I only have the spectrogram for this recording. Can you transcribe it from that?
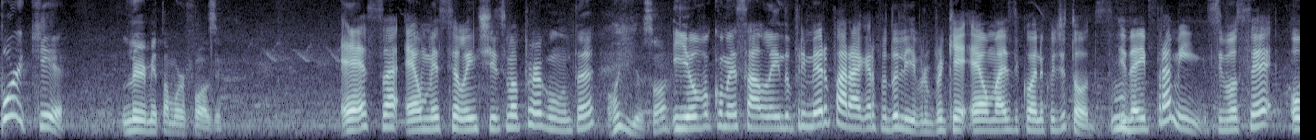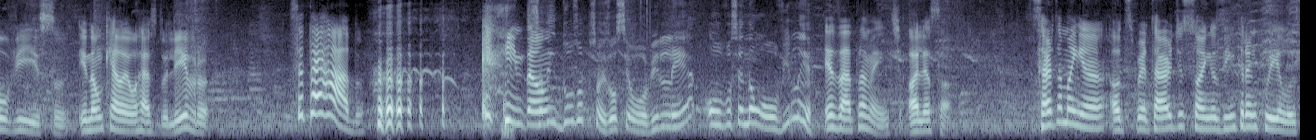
Por que ler Metamorfose? Essa é uma excelentíssima pergunta. Olha só. E eu vou começar lendo o primeiro parágrafo do livro, porque é o mais icônico de todos. Uhum. E daí, pra mim, se você ouvir isso e não quer ler o resto do livro, você tá errado. então. Você tem duas opções: ou você ouve ler, ou você não ouve ler. Exatamente. Olha só. Certa manhã, ao despertar de sonhos intranquilos,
